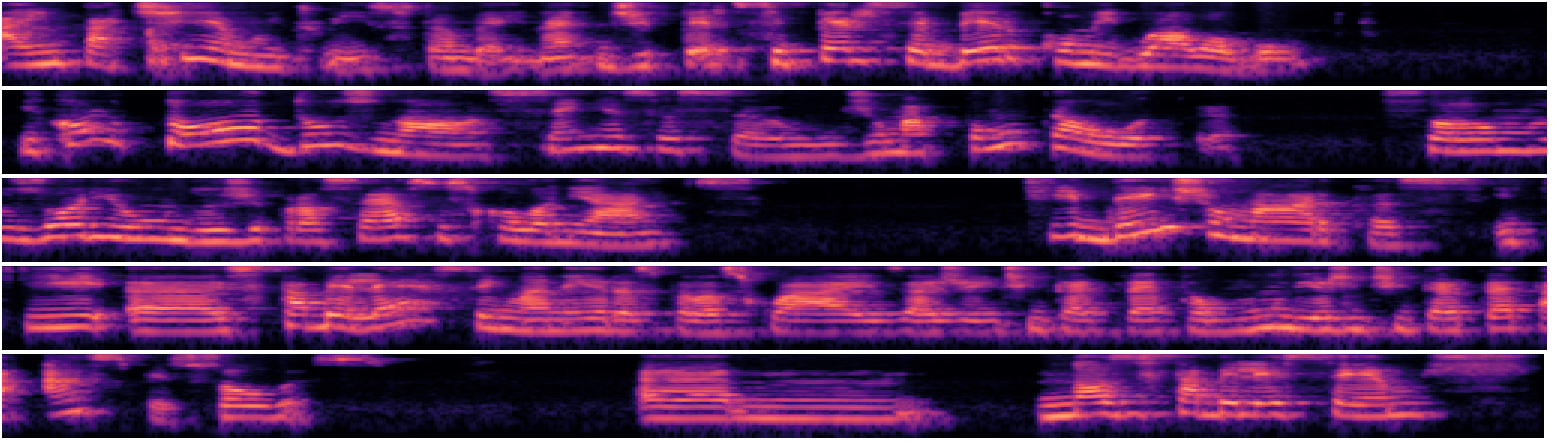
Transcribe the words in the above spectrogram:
A empatia é muito isso também, né? De per se perceber como igual ao outro. E como todos nós, sem exceção, de uma ponta a outra, somos oriundos de processos coloniais que deixam marcas e que uh, estabelecem maneiras pelas quais a gente interpreta o mundo e a gente interpreta as pessoas, um, nós estabelecemos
